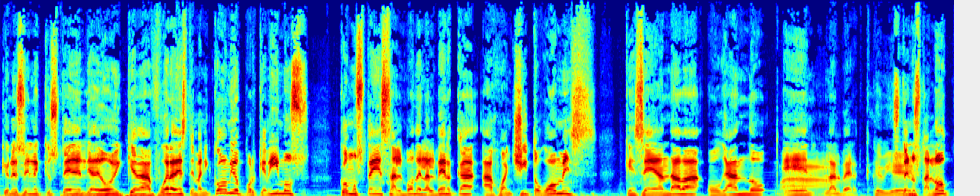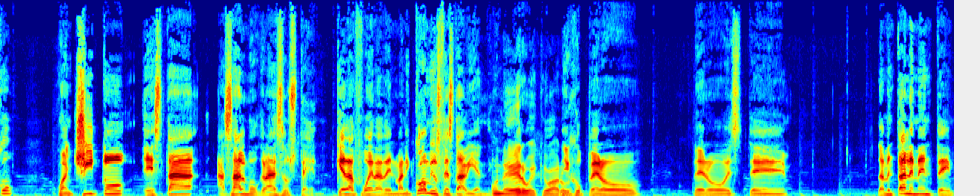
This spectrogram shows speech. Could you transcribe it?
quiero decirle que usted el día de hoy queda fuera de este manicomio porque vimos cómo usted salvó de la alberca a Juanchito Gómez, que se andaba ahogando en la alberca. qué bien. Usted no está loco, Juanchito está a salvo gracias a usted. Queda fuera del manicomio, usted está bien. dijo. Un héroe, qué bárbaro. Dijo, pero. Pero, este. Lamentablemente.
